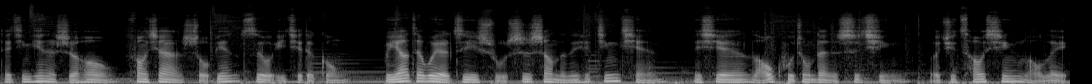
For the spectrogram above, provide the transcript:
在今天的时候放下手边所有一切的工，不要再为了自己属世上的那些金钱、那些劳苦重担的事情而去操心劳累。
